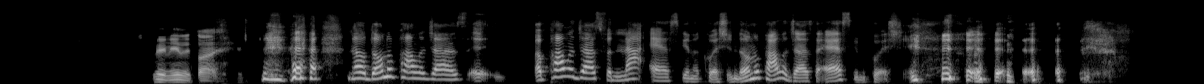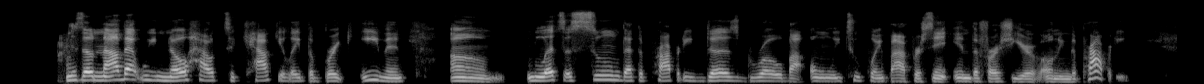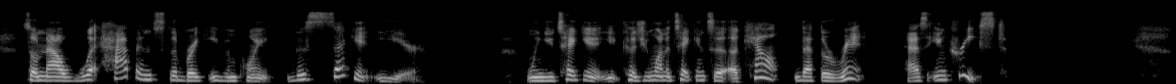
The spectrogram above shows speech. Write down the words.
than anything no don't apologize eh, apologize for not asking a question. Don't apologize for asking a question. so now that we know how to calculate the break even, um, let's assume that the property does grow by only 2.5% in the first year of owning the property. So now what happens to the break even point the second year? When you take it, because you want to take into account that the rent has increased.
